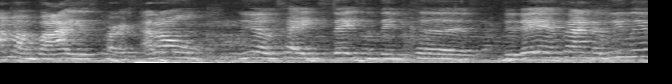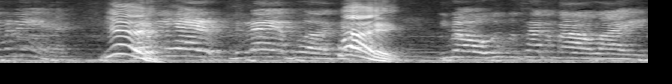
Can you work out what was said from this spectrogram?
I'm a biased person. I don't, you know, take sex and because the time that we living in. Yeah. We had the last podcast. Right. You know, we was talking about like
